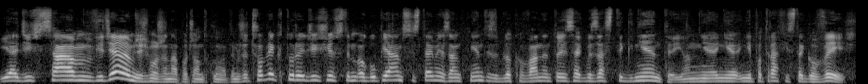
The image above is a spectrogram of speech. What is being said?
ja dziś sam wiedziałem gdzieś może na początku na tym, że człowiek, który gdzieś jest w tym ogłupiałym systemie zamknięty, zblokowany, to jest jakby zastygnięty i on nie, nie, nie potrafi z tego wyjść.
